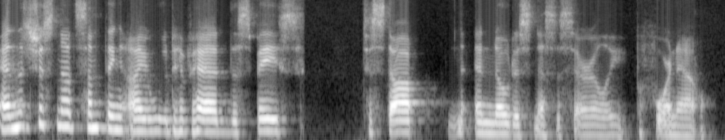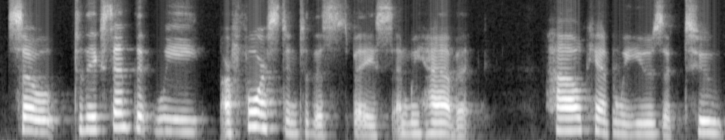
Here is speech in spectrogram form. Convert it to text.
And it's just not something I would have had the space to stop and notice necessarily before now. So, to the extent that we are forced into this space and we have it, how can we use it to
